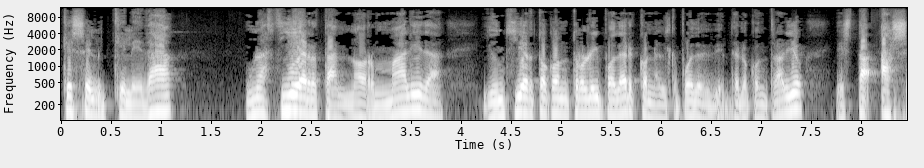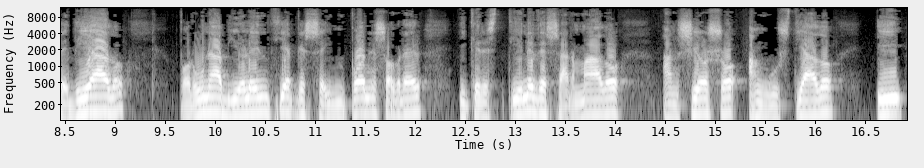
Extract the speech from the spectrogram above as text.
que es el que le da una cierta normalidad y un cierto control y poder con el que puede vivir, de lo contrario está asediado por una violencia que se impone sobre él y que les tiene desarmado, ansioso, angustiado y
